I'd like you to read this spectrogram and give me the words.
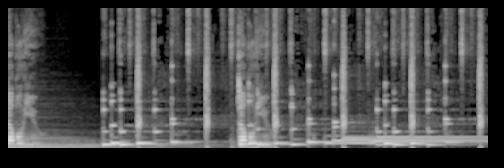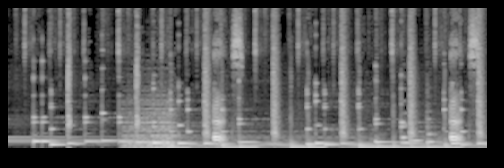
W. W. X. X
